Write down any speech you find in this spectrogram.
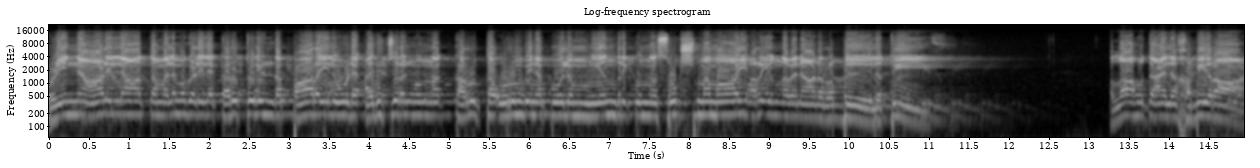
ഒഴിഞ്ഞ ആളില്ലാത്ത മലമുകളിലെ കറുത്തുരുണ്ട പാറയിലൂടെ അരിച്ചിറങ്ങുന്ന കറുത്ത ഉറുമ്പിനെ പോലും നിയന്ത്രിക്കുന്ന സൂക്ഷ്മമായി അറിയുന്നവനാണ് റബ്ബ് ലത്തീഫ്. അള്ളാഹു താല ഖബീറാൻ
